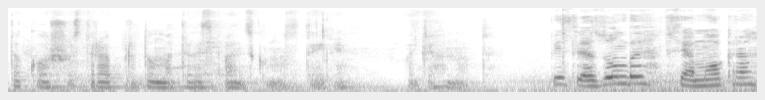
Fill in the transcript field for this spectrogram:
Також щось треба придумати в іспанському стилі. Одягнути. Після зумби вся мокра.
